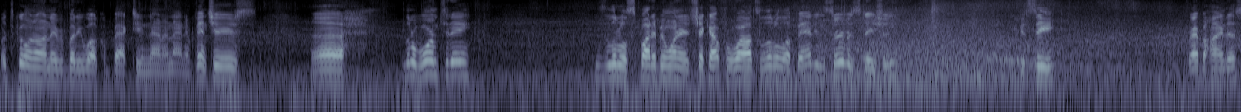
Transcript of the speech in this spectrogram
What's going on, everybody? Welcome back to 909 Adventures. Uh, a little warm today. This is a little spot I've been wanting to check out for a while. It's a little abandoned service station. You can see right behind us.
